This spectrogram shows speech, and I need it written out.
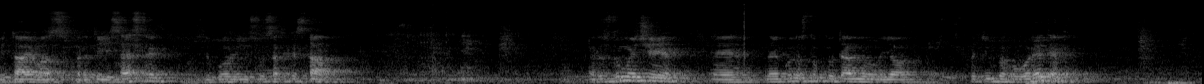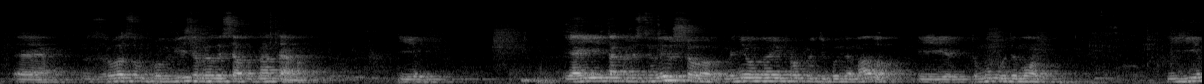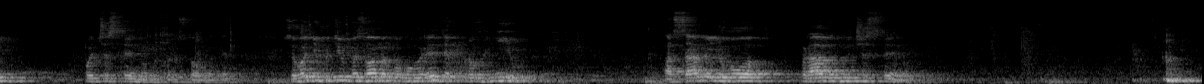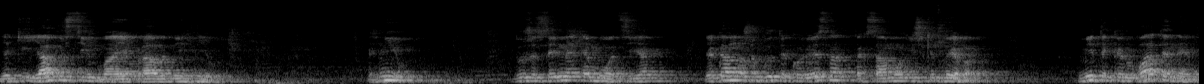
Вітаю вас, брати і сестри, з любов'ю Ісуса Христа. Роздумуючи, е, на яку наступну тему я хотів би говорити, е, зразу в голові з'явилася одна тема. І я її так розділив, що мені одної проповіді буде мало, і тому будемо її по частину використовувати. Сьогодні хотів би з вами поговорити про гнів, а саме його праведну частину. Які якості має праведний гнів? Гнів дуже сильна емоція, яка може бути корисна, так само і шкідлива. Вміти керувати ним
